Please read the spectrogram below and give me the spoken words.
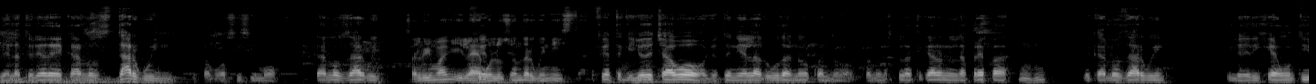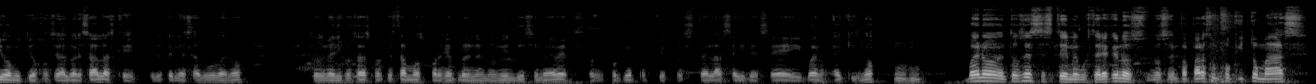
de la teoría de Carlos Darwin, el famosísimo Carlos Darwin. Bang y la Fíjate- evolución darwinista. Fíjate que yo de chavo, yo tenía la duda, ¿no? Cuando, cuando nos platicaron en la prepa Ujú. de Carlos Darwin y le dije a un tío, mi tío José Álvarez Salas, que yo tenía esa duda, ¿no? Entonces me dijo, ¿sabes por qué estamos, por ejemplo, en el 2019? Pues, ¿Por qué? Porque pues está el A6DC y bueno, X, ¿no? Ujú. Bueno, entonces este, me gustaría que nos, nos empaparas un poquito más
